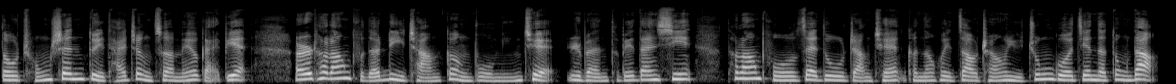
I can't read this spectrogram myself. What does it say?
都重申对台政策没有改变，而特朗普的立场更不明确。日本特别担心特朗普再度掌权可能会造成与中国间的动荡。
